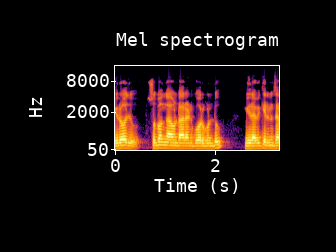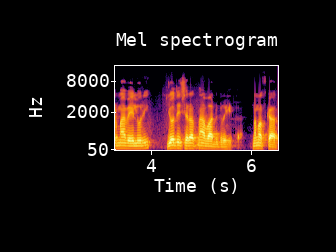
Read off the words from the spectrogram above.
ఈరోజు శుభంగా ఉంటారని కోరుకుంటూ మీ రవికిరణ్ శర్మ వేలూరి జ్యోతిషరత్న అవార్డు గ్రహీత. నమస్కారం.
